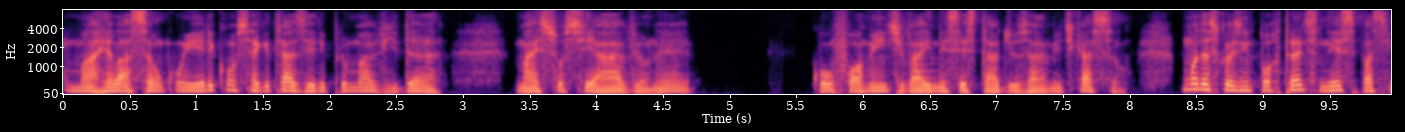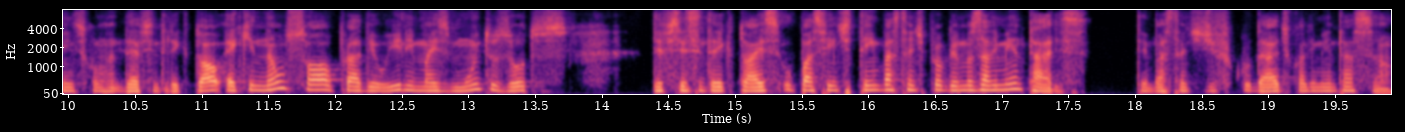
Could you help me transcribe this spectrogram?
uma relação com ele e consegue trazer ele para uma vida mais sociável, né? Conforme a gente vai necessitar de usar a medicação. Uma das coisas importantes nesses pacientes com déficit intelectual é que não só o Prader-Willi, mas muitos outros deficiências intelectuais, o paciente tem bastante problemas alimentares, tem bastante dificuldade com a alimentação.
